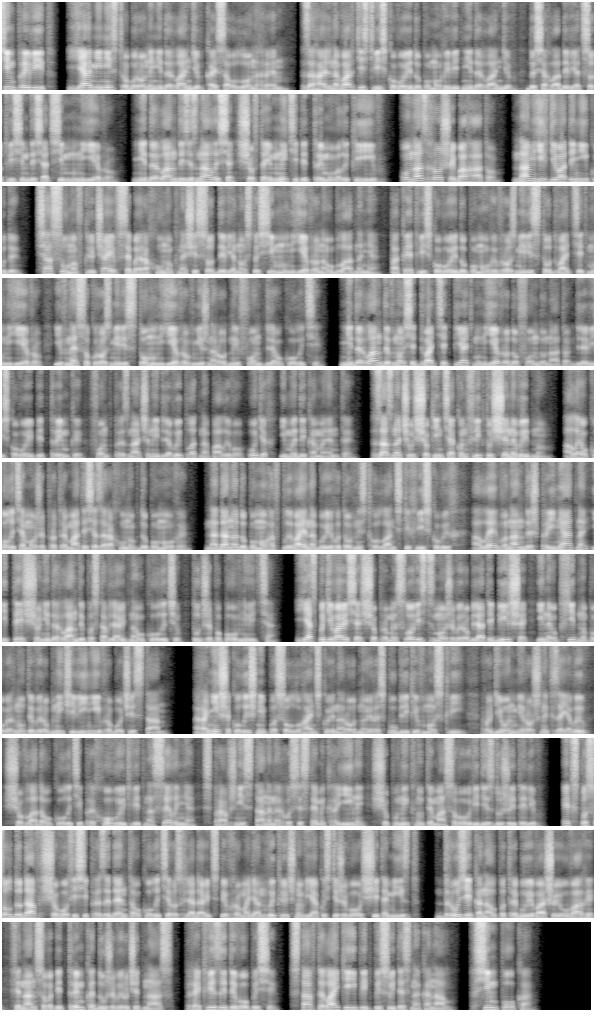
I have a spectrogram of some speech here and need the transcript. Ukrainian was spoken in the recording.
Всім привіт! Я міністр оборони Нідерландів Кайсаол Лонгрен. Загальна вартість військової допомоги від Нідерландів досягла 987 мн євро. Нідерланди зізналися, що в таємниці підтримували Київ. У нас грошей багато, нам їх дівати нікуди. Ця сума включає в себе рахунок на 697 мн євро на обладнання, пакет військової допомоги в розмірі 120 мн євро і внесок у розмірі 100 мн євро в Міжнародний фонд для околиці. Нідерланди вносять 25 мн євро до фонду НАТО для військової підтримки. Фонд призначений для виплат на паливо, одяг і медикаменти. Зазначу, що кінця конфлікту ще не видно, але околиця може протриматися за рахунок допомоги. Надана допомога впливає на боєготовність голландських військових, але вона ж прийнятна і те, що Нідерланди поставляють на околицю, тут же поповнюється. Я сподіваюся, що промисловість зможе виробляти більше і необхідно повернути виробничі лінії в робочий стан. Раніше колишній посол Луганської Народної Республіки в Москві Родіон Мірошник заявив, що влада околиці приховують від населення справжній стан енергосистеми країни, щоб уникнути масового від'їзду жителів. Експосол додав, що в офісі президента околиці розглядають співгромадян виключно в якості живого щита міст. Друзі, канал потребує вашої уваги. Фінансова підтримка дуже виручить нас. Реквізити в описі. Ставте лайки і підписуйтесь на канал. Всім пока.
